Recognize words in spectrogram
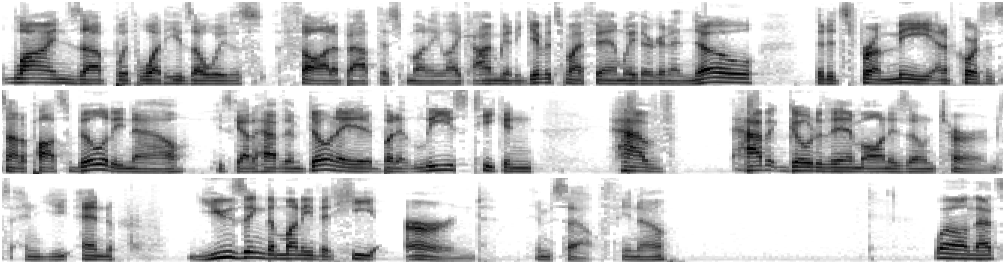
lines up with what he's always thought about this money. Like I'm going to give it to my family; they're going to know that it's from me. And of course, it's not a possibility now. He's got to have them donate it, but at least he can have have it go to them on his own terms and and using the money that he earned himself. You know, Well, and that's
